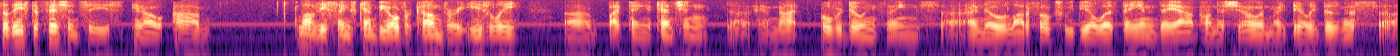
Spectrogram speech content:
so these deficiencies, you know, um, a lot of these things can be overcome very easily uh, by paying attention uh, and not overdoing things. Uh, I know a lot of folks we deal with day in and day out on this show and my daily business, uh,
